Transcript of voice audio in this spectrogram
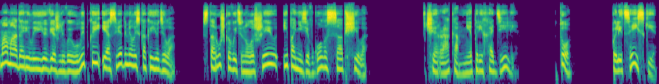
Мама одарила ее вежливой улыбкой и осведомилась, как ее дела. Старушка вытянула шею и, понизив голос, сообщила. «Вчера ко мне приходили». «Кто?» «Полицейские»,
